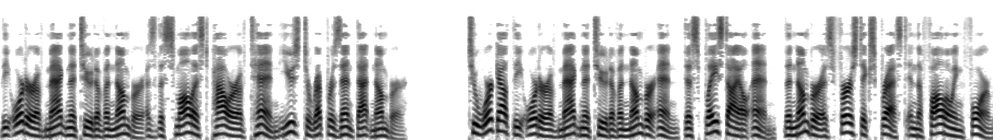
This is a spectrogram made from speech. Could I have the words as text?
the order of magnitude of a number is the smallest power of 10 used to represent that number. To work out the order of magnitude of a number n, n, the number is first expressed in the following form:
